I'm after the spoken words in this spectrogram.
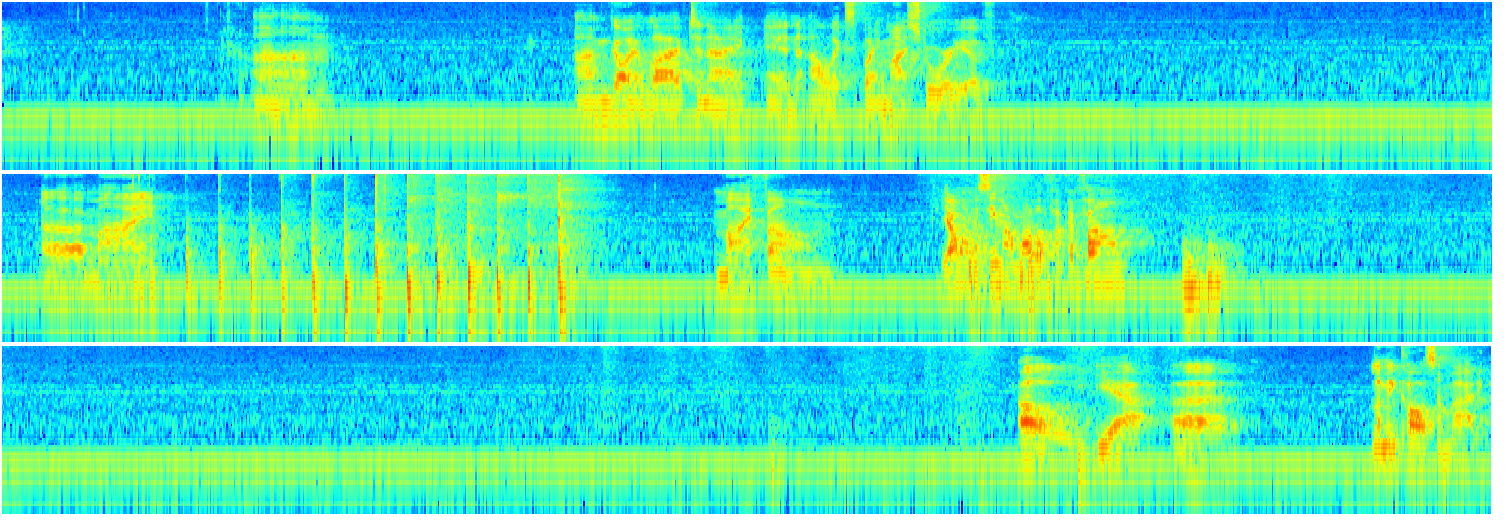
Um, I'm going live tonight and I'll explain my story of uh, my my phone. Y'all want to see my motherfucking phone? Oh, yeah. Uh, let me call somebody.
